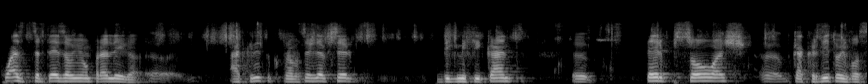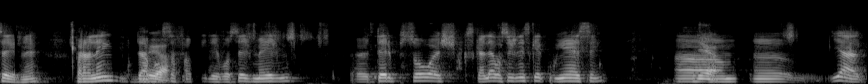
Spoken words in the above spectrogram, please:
quase de certeza iam para a liga. Uh, acredito que para vocês deve ser dignificante uh, ter pessoas uh, que acreditam em vocês, né? Para além da Yeah. vossa família e vocês mesmos, uh, ter pessoas que se calhar vocês nem sequer conhecem. Um, Yeah. uh, yeah,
